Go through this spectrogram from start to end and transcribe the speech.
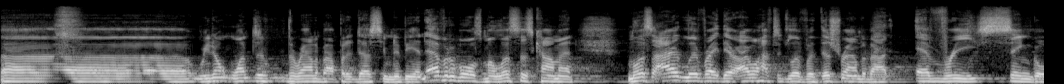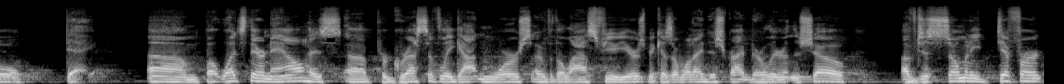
Uh, we don't want to, the roundabout, but it does seem to be inevitable. Is Melissa's comment? Melissa, I live right there. I will have to live with this roundabout every single day. Um, but what's there now has uh, progressively gotten worse over the last few years because of what I described earlier in the show of just so many different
